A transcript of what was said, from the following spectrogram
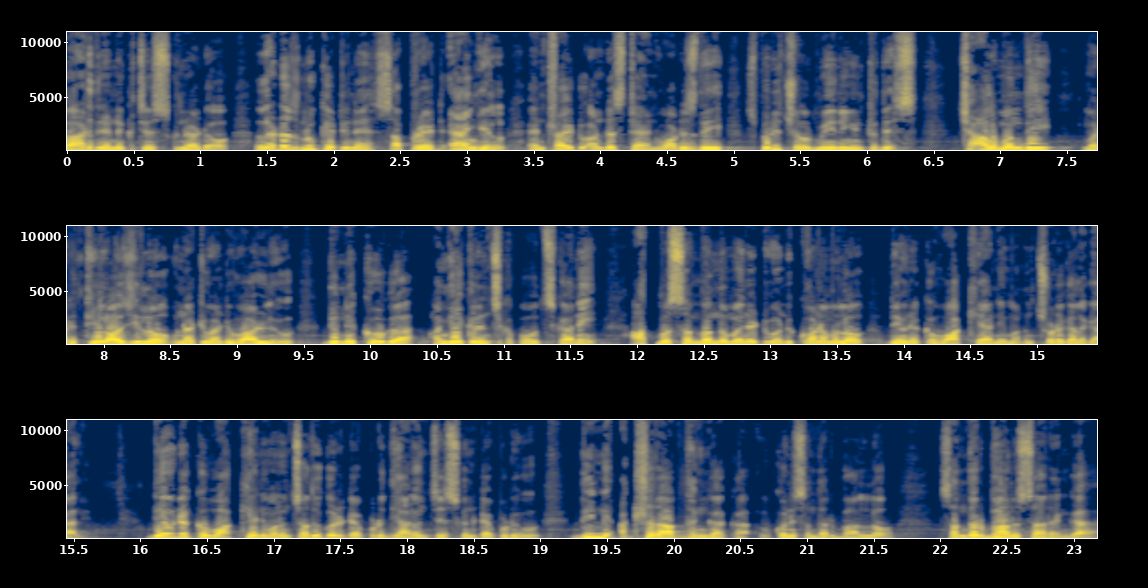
గాడిదని ఎన్నిక చేసుకున్నాడో let us look at in a separate angle and try to understand what is the spiritual meaning into this చాలామంది మరి థియాలజీలో ఉన్నటువంటి వాళ్ళు దీన్ని ఎక్కువగా అంగీకరించకపోవచ్చు కానీ ఆత్మ సంబంధమైనటువంటి కోణంలో దేవుని యొక్క వాక్యాన్ని మనం చూడగలగాలి. దేవుని యొక్క వాక్యాన్ని మనం చదువుకునేటప్పుడు ధ్యానం చేసుకునేటప్పుడు దీన్ని అక్షరార్థంగా కొన్ని సందర్భాల్లో సందర్భానుసారంగా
